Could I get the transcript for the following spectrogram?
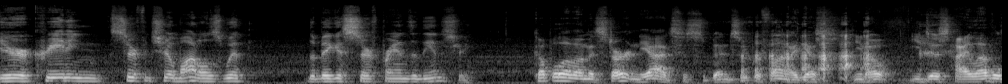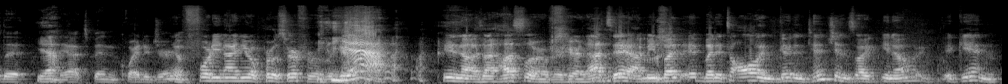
you're creating surf and show models with the biggest surf brands in the industry. A couple of them it's starting yeah it's just been super fun i guess you know you just high leveled it Yeah. And yeah it's been quite a You journey know, 49 year old pro surfer over here. Yeah, you know, as a hustler over here. That's it. I mean, but it, but it's all in good intentions. Like you know, again,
